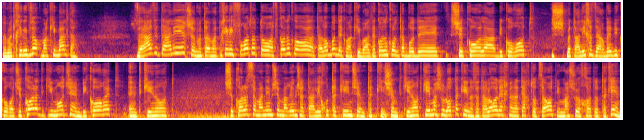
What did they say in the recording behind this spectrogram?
ומתחיל לבדוק מה קיבלת. ואז זה תהליך שאתה מתחיל לפרוט אותו, אז קודם כל אתה לא בודק מה קיבלת, קודם כל אתה בודק שכל הביקורות, בתהליך הזה הרבה ביקורות, שכל הדגימות שהן ביקורת, הן תקינות. שכל הסמנים שמראים שהתהליך הוא תקין, שהן, תק... תקינות, כי אם משהו לא תקין אז אתה לא הולך לנתח תוצאות אם משהו יכול להיות תקין.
